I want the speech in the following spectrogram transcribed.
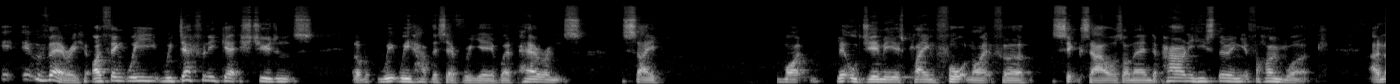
it, it would vary. I think we we definitely get students. We we have this every year where parents say, "My little Jimmy is playing Fortnite for six hours on end. Apparently, he's doing it for homework." And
